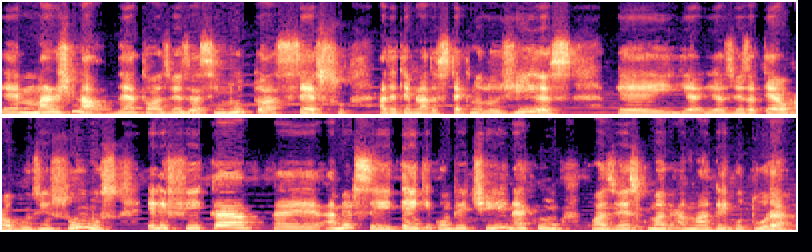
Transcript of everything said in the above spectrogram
é, marginal, né? Então, às vezes, assim, muito acesso a determinadas tecnologias é, e, e, às vezes até alguns insumos, ele fica é, à mercê e tem que competir, né, com, com às vezes com uma, uma agricultura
